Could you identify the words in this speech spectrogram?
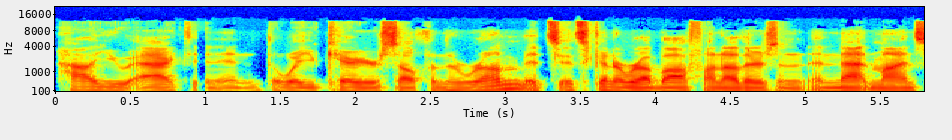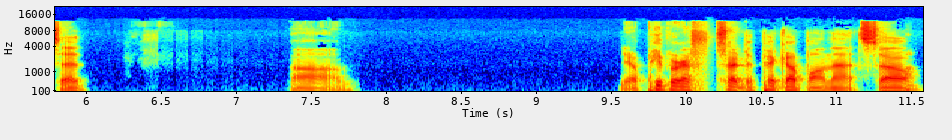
how you act and, and the way you carry yourself in the room, it's it's gonna rub off on others and, and that mindset. Um you know, people are gonna start to pick up on that. So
